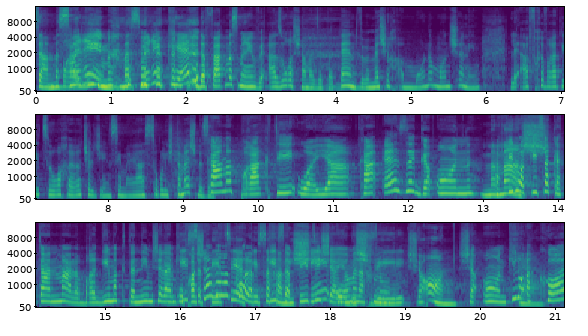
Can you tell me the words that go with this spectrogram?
שם מסמרים. מסמרים, כן, דפק מסמרים, ואז הוא רשם על זה פטנט, ובמשך המון המון שנים, לאף חברת ייצור אחרת של ג'ינסים היה אסור להשתמש בזה. כמה פרקטי הוא היה, כ- איזה גאון. ממש. אפילו הכיס הקטן, מה, לברגים הקטנים שלהם, הוא הכיס חשב על הפיצי, הכל. הכיס החמישי, הוא בשביל שעון. שעון, כאילו כן. הכל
